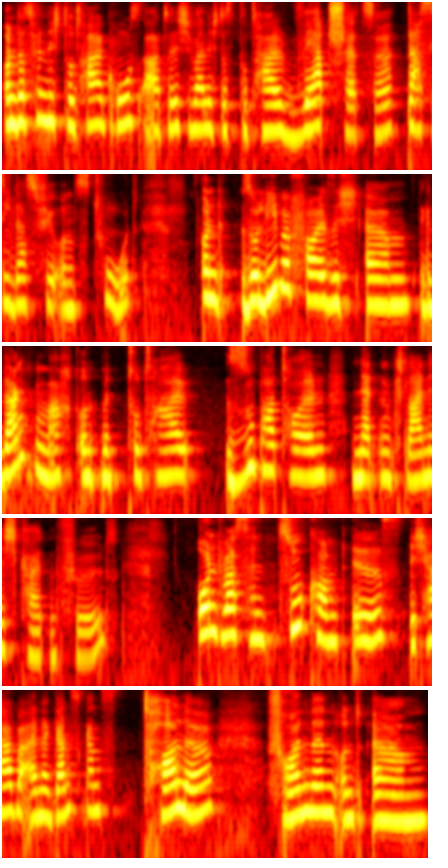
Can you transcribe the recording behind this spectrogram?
Und das finde ich total großartig, weil ich das total wertschätze, dass sie das für uns tut und so liebevoll sich ähm, Gedanken macht und mit total super tollen, netten Kleinigkeiten füllt. Und was hinzukommt ist, ich habe eine ganz, ganz tolle Freundin und ähm,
